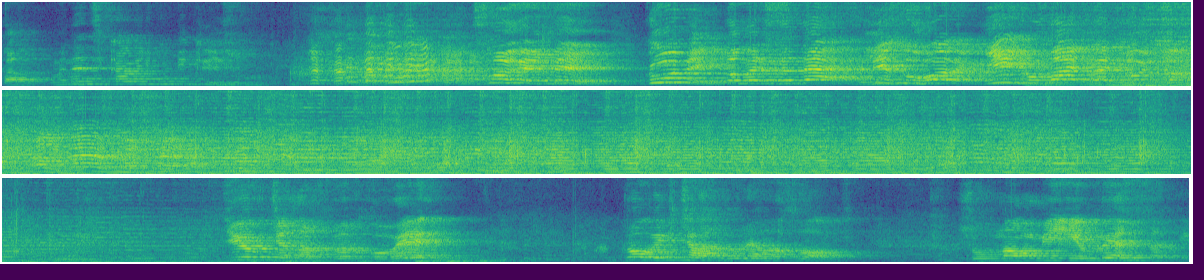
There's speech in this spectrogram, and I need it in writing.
Так. Мене цікавить кубік лісу. Час дурила хлопця, що вона вміє висати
